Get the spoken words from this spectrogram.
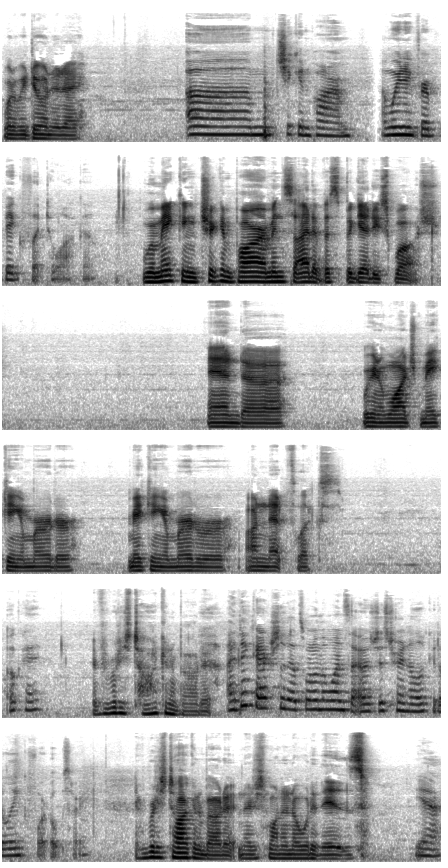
What are we doing today? Um, chicken parm. I'm waiting for Bigfoot to walk up. We're making chicken parm inside of a spaghetti squash. And uh we're gonna watch Making a Murder Making a Murderer on Netflix. Okay. Everybody's talking about it. I think actually that's one of the ones that I was just trying to look at a link for. Oh, sorry. Everybody's talking about it and I just wanna know what it is. Yeah.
